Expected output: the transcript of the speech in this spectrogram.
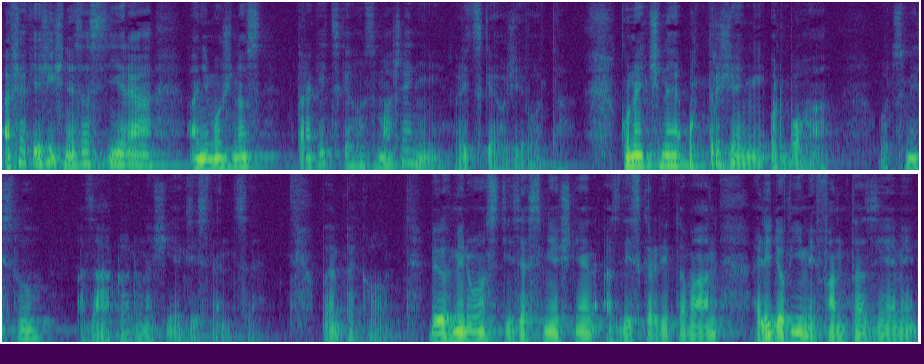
Avšak Ježíš nezastírá ani možnost tragického zmaření lidského života, konečné odtržení od Boha, od smyslu a základu naší existence. Pojem peklo byl v minulosti zesměšněn a zdiskreditován lidovými fantaziemi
